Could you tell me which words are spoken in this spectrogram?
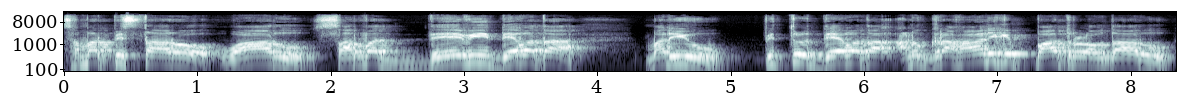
సమర్పిస్తారో? వారు సర్వదేవి దేవత మరియు పితృదేవత అనుగ్రహానికి పాత్రులవుతారు.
